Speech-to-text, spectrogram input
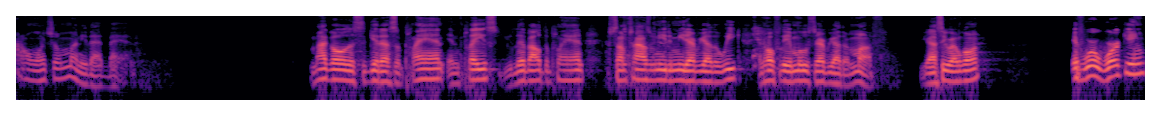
I don't want your money that bad. My goal is to get us a plan in place. You live out the plan. Sometimes we need to meet every other week, and hopefully it moves to every other month. You guys see where I'm going? If we're working,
